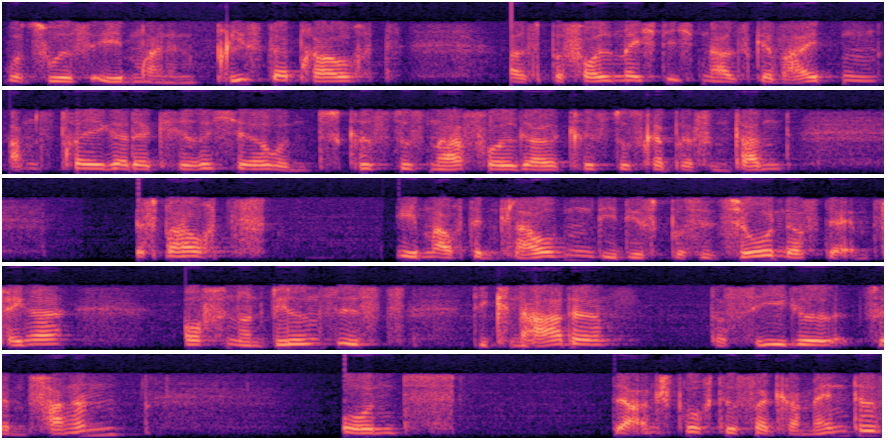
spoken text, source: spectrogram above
wozu es eben einen Priester braucht, als Bevollmächtigten, als geweihten Amtsträger der Kirche und Christusnachfolger, Christusrepräsentant. Es braucht eben auch den Glauben, die Disposition, dass der Empfänger offen und willens ist, die Gnade, das Siegel zu empfangen. Und der Anspruch des Sakramentes,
